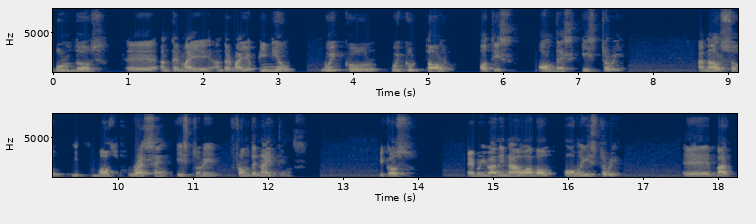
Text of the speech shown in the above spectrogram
bulldogs, uh, under my under my opinion, we could we could talk of its oldest history and also its most recent history from the 19th. Because everybody now about all history, uh, but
